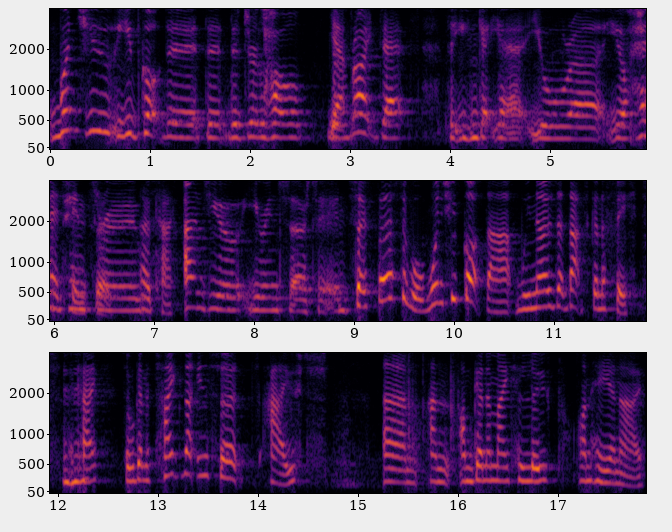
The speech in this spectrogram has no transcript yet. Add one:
once you you've got the, the, the drill hole Yeah. the right depth that you can get your your uh, your head, Head pin pin through. Okay. and your your insert in. So first of all, once you've got that, we know that that's going to fit. Okay. So we're going to take that insert out, um, and I'm going to make a loop on here now.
